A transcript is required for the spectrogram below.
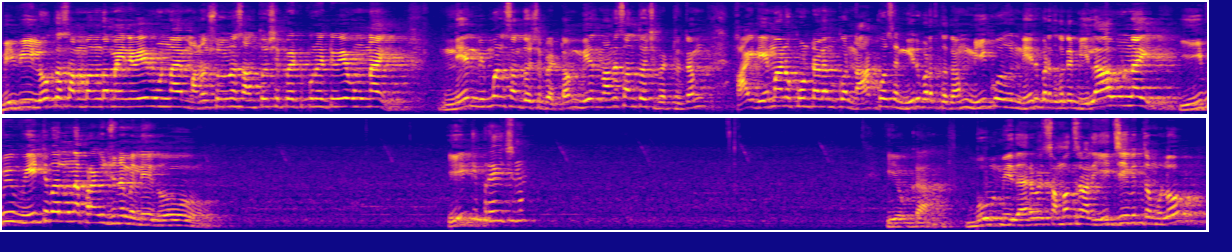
మీవి లోక సంబంధమైనవే ఉన్నాయి. మనుషులను సంతోషపెట్టుకునేటివే ఉన్నాయి. నేను మిమ్మల్ని సంతోషపెట్టడం మీరు నన్ను సంతోషపెట్టడం ఆయన ఏమనుకుంటాడు అనుకో నా కోసం మీరు బ్రతకటం మీకోసం నేను బ్రతకటం ఇలా ఉన్నాయి. ఇవి వీటి వలన ప్రయోజనమే లేదు. ఏంటి ప్రయోజనం? ఈ యొక్క భూమి మీద అరవై సంవత్సరాలు ఈ జీవితంలో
